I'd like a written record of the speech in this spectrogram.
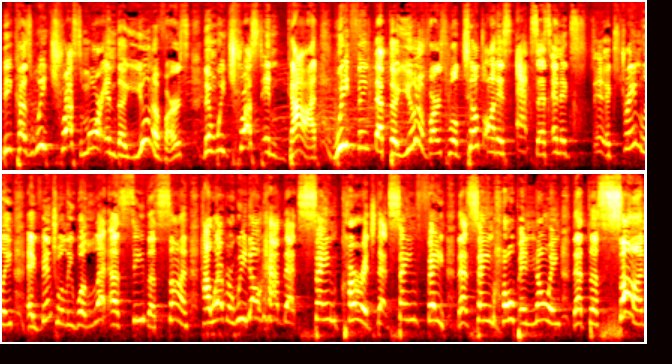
Because we trust more in the universe than we trust in God. We think that the universe will tilt on its axis and ex- extremely eventually will let us see the sun. However, we don't have that same courage, that same faith, that same hope in knowing that the sun,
